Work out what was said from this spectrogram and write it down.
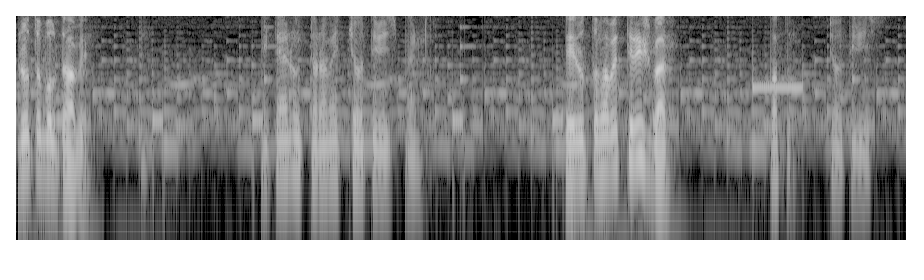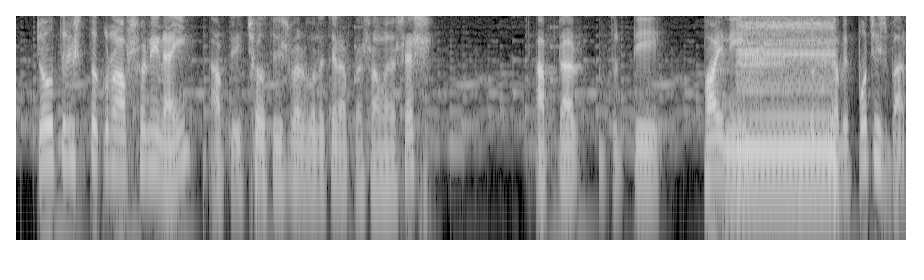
দ্রুত বলতে হবে। এটার উত্তর হবে চৌত্রিশ বার। এর উত্তর হবে তিরিশ বার। কত? চৌত্রিশ। চৌত্রিশ তো কোনো অপশনই নাই। আপনি চৌত্রিশ বার বলেছেন আপনার সময় শেষ। আপনার উত্তরটি হয়নি। উত্তরটি হবে পঁচিশ বার।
